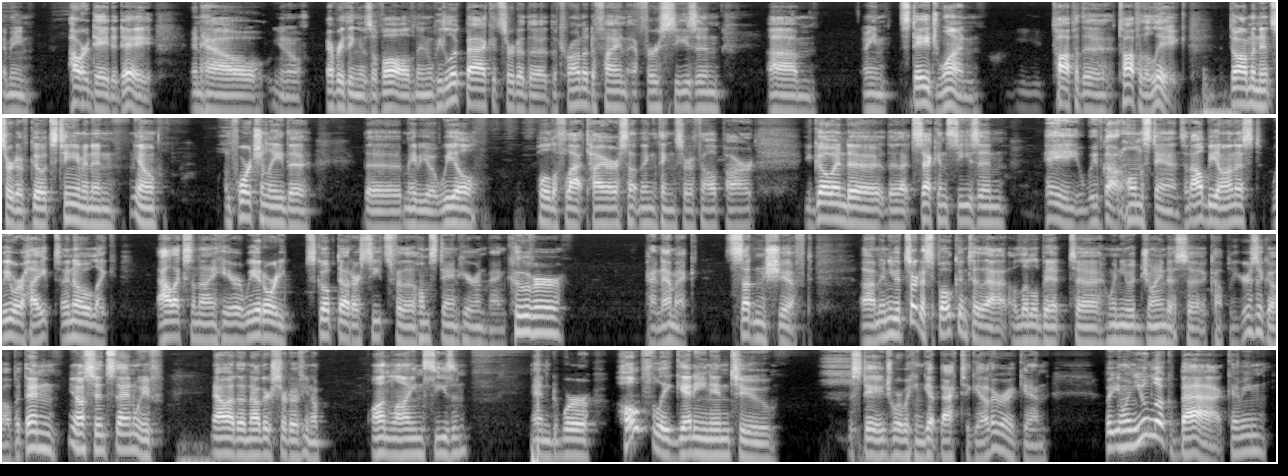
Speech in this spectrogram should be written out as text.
I mean, our day to day and how you know everything has evolved. And if we look back at sort of the the Toronto Defiant first season, um, I mean, stage one, top of the top of the league, dominant sort of goats team, and then you know, unfortunately, the the maybe a wheel pulled a flat tire or something, things sort of fell apart. You go into the, that second season, hey, we've got homestands, and I'll be honest, we were hyped. I know, like Alex and I here, we had already scoped out our seats for the homestand here in Vancouver pandemic, sudden shift. Um, and you had sort of spoken to that a little bit uh, when you had joined us a couple of years ago. But then, you know, since then we've now had another sort of, you know, online season, and we're hopefully getting into the stage where we can get back together again. But when you look back, I mean,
